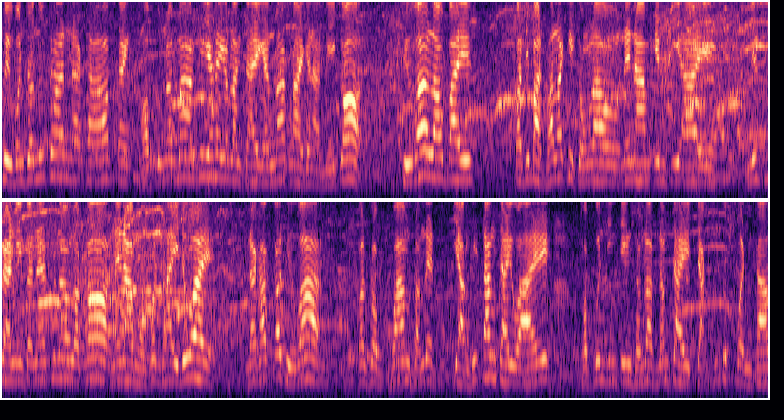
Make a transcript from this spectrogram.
สื่อมวลชนทุกท่านนะครับแต่ขอบคุณมาก ๆ ที่ให้กำลังใจกันมากมายขนาดนี้ก็ถือว่าเราไป ปฏิบัติภารกิจของเราในนาม MGI Miss Grand International แล้วก็ในนามของคนไทยด้วยนะครับ ก็ถือว่าประสบความสำเร็จอย่างที่ตั้งใจไว้ ขอบคุณจริง ๆสำหรับน้ำใจจากทุกๆคนครับ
